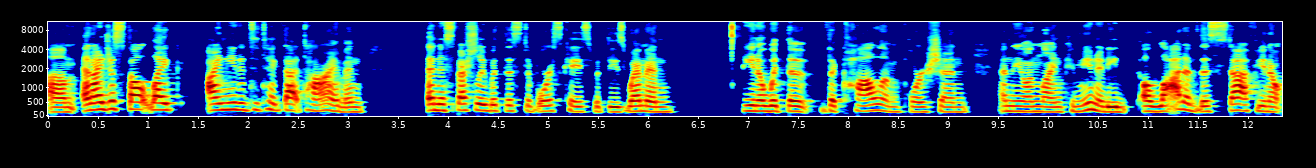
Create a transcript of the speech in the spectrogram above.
um and i just felt like i needed to take that time and and especially with this divorce case with these women you know with the the column portion and the online community a lot of this stuff you know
